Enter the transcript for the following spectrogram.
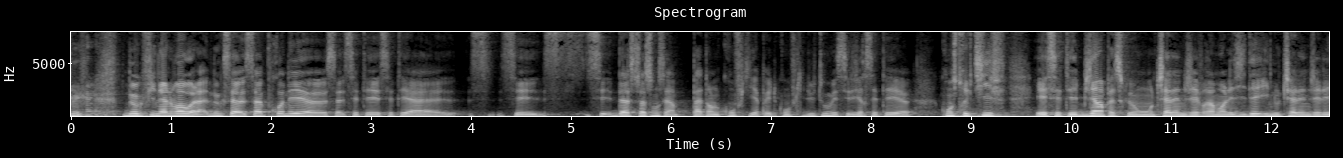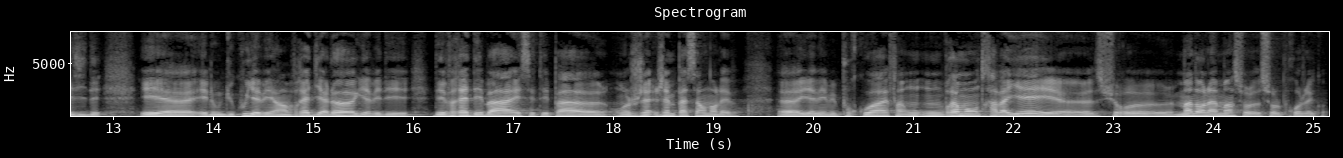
Donc finalement voilà, donc ça ça prenait, euh, c'était c'était euh, c'est de toute façon, c'est pas dans le conflit, il n'y a pas eu de conflit du tout, mais c'est dire c'était euh, constructif et c'était bien parce qu'on challengeait vraiment les idées, ils nous challengeaient les idées. Et, euh, et, donc du coup, il y avait un vrai dialogue, il y avait des, des vrais débats et c'était pas euh, j'aime pas ça, on enlève. il y avait mais pourquoi? Enfin, on, vraiment on travaillait sur main dans la main sur sur le projet quoi.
